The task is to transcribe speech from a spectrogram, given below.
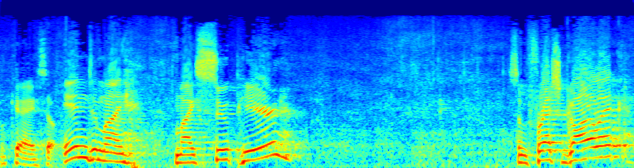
Okay, so into my, my soup here. Some fresh garlic.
